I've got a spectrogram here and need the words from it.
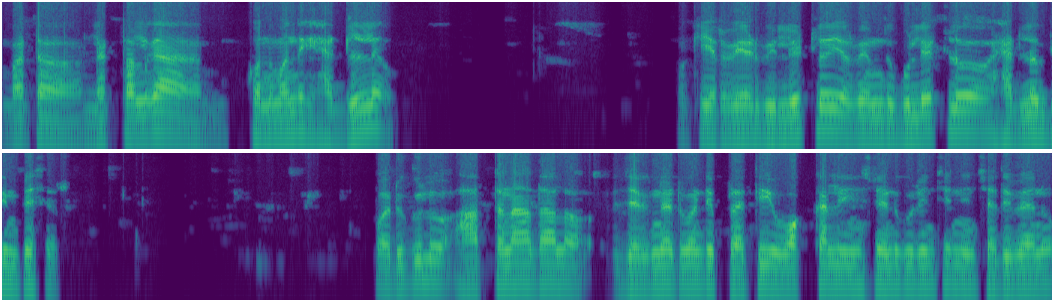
బట్ లిటరల్గా కొంతమందికి హెడ్లు లేవు. ఒక ఇరవై ఏడు బుల్లెట్లు ఇరవై ఎనిమిది బుల్లెట్లు హెడ్లోకి దింపేశారు. పరుగులు ఆర్తనాదాలు జరిగినటువంటి ప్రతి ఒక్కళ్ళ ఇన్సిడెంట్ గురించి నేను చదివాను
